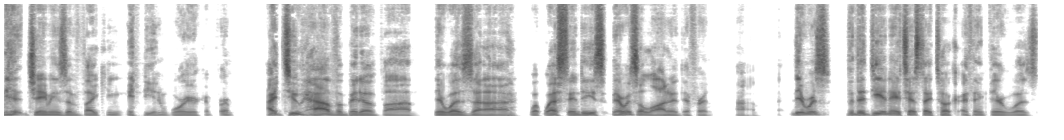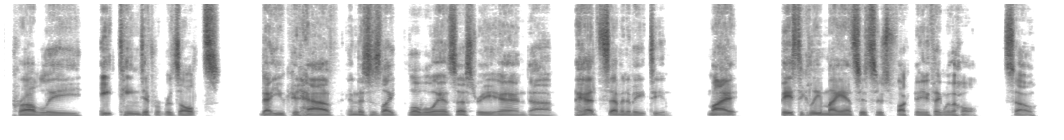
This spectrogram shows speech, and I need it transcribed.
Jamie's a Viking Indian warrior confirmed. I do have a bit of um there was uh what West Indies, there was a lot of different um there was for the DNA test I took, I think there was probably 18 different results that you could have. And this is like global ancestry, and um I had seven of 18. My basically my ancestors fucked anything with a hole. So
